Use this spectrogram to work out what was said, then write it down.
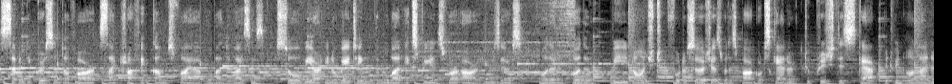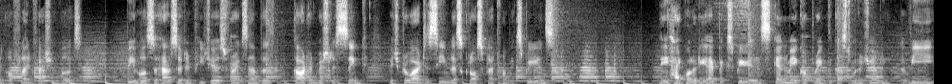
70% of our site traffic comes via mobile devices. So we are innovating the mobile experience for our users further and further. We launched photo search as well as barcode scanner to bridge this gap between online and offline fashion worlds. We also have certain features, for example, cart and wishlist sync, which provides a seamless cross-platform experience. The high quality app experience can make or break the customer journey. We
